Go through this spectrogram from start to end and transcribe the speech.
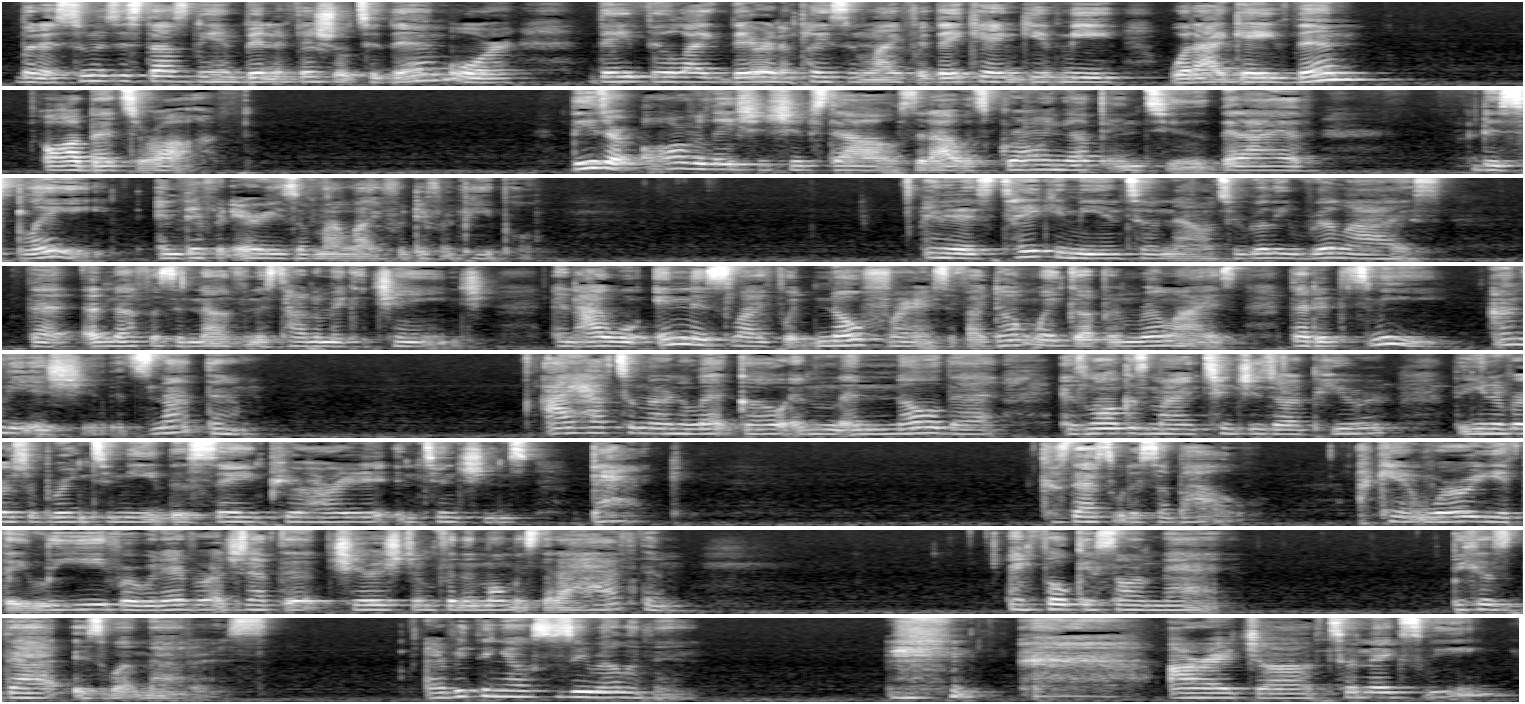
But as soon as it stops being beneficial to them or they feel like they're in a place in life where they can't give me what I gave them, all bets are off. These are all relationship styles that I was growing up into that I have displayed in different areas of my life for different people. And it has taken me until now to really realize that enough is enough and it's time to make a change. And I will end this life with no friends if I don't wake up and realize that it's me. I'm the issue. It's not them. I have to learn to let go and, and know that as long as my intentions are pure, the universe will bring to me the same pure hearted intentions back. Because that's what it's about. I can't worry if they leave or whatever. I just have to cherish them for the moments that I have them and focus on that because that is what matters. Everything else is irrelevant. All right, y'all. Till next week.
